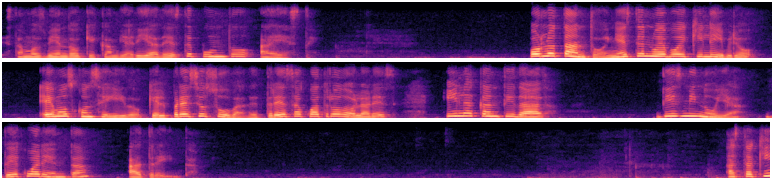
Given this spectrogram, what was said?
Estamos viendo que cambiaría de este punto a este. Por lo tanto, en este nuevo equilibrio hemos conseguido que el precio suba de 3 a 4 dólares y la cantidad disminuya de 40 a 30. Hasta aquí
